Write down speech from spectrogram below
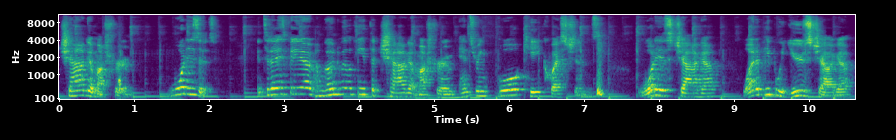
Chaga mushroom. What is it? In today's video, I'm going to be looking at the chaga mushroom, answering four key questions. What is chaga? Why do people use chaga?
